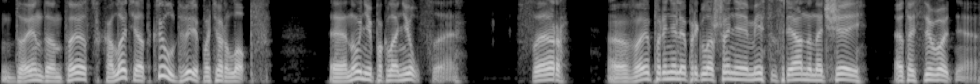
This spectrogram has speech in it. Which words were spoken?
Дуэн Дантес в халате открыл дверь и потер лоб. Эну не поклонился. «Сэр, вы приняли приглашение миссис Рианы на чай. Это сегодня».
